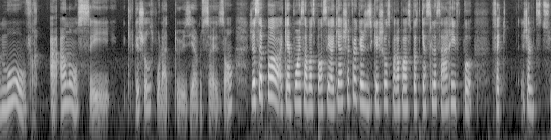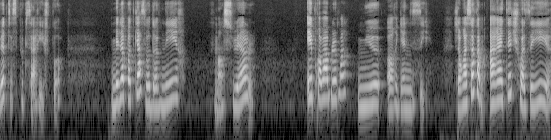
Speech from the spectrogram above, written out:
m'ouvre à annoncer quelque chose pour la deuxième saison. Je sais pas à quel point ça va se passer. Ok, à chaque fois que je dis quelque chose par rapport à ce podcast-là, ça arrive pas. Fait que je le dis tout de suite, ça se que ça arrive pas. Mais le podcast va devenir mensuel et probablement mieux organisé. J'aimerais ça comme arrêter de choisir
